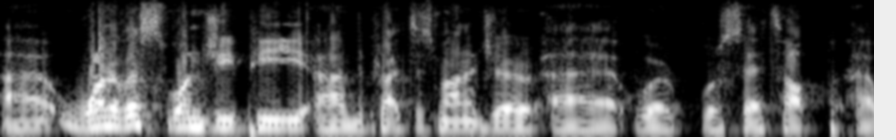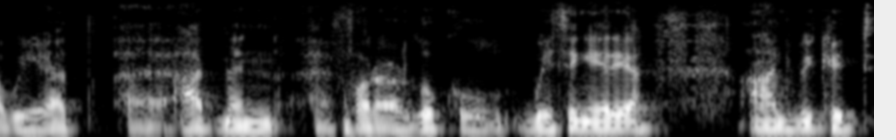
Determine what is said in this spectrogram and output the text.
Uh, one of us, one GP and the practice manager uh, were, were set up. Uh, we had uh, admin uh, for our local waiting area and we could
